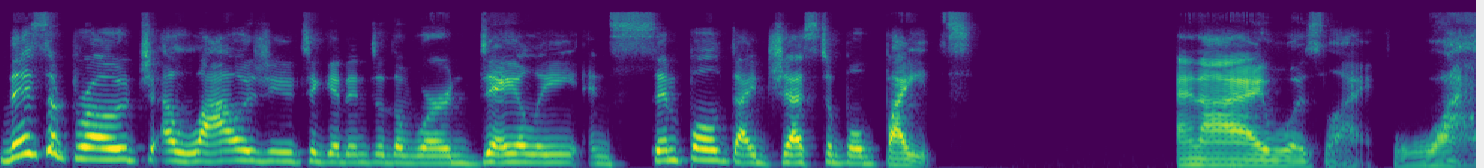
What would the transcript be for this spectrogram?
this approach allows you to get into the word daily in simple, digestible bites. And I was like, wow.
